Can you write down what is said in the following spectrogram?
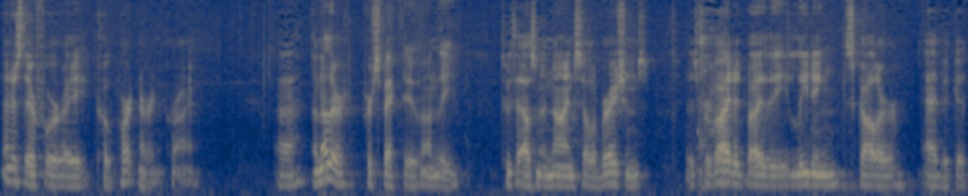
and is therefore a co partner in crime. Uh, another perspective on the 2009 celebrations is provided by the leading scholar advocate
